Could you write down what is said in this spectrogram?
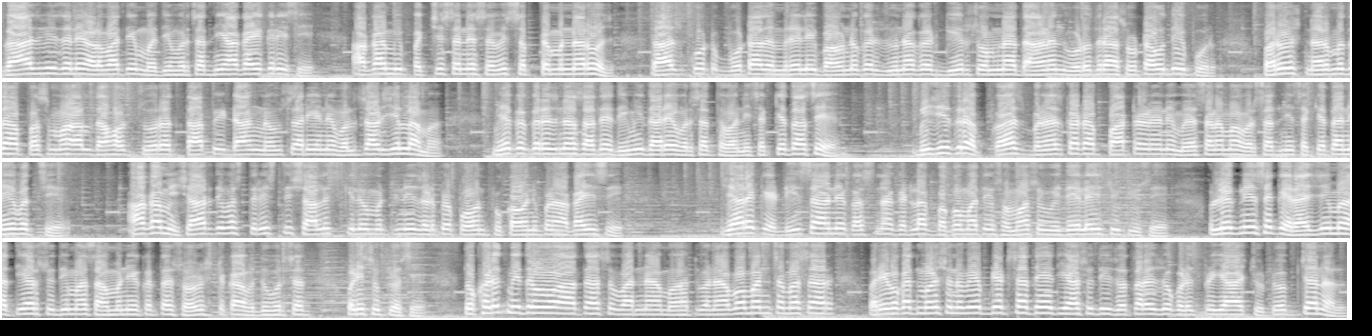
ગાજવીજ અને હળવાથી મધ્યમ વરસાદની આગાહી કરી છે. આગામી પચીસ અને છવ્વીસ સપ્ટેમ્બરના રોજ રાજકોટ, બોટાદ, અમરેલી, ભાવનગર, જૂનાગઢ, ગીર સોમનાથ, આણંદ, વડોદરા છોટાઉદેપુર ભરૂચ, નર્મદા, પસમહાલ, દાહોદ, સુરત, તાપી, ડાંગ, નવસારી અને વલસાડ જિલ્લામાં મેઘગરજના સાથે ધીમી ધારે વરસાદ થવાની શક્યતા છે. બીજી તરફ, કચ્છ, બનાસકાંઠા, પાટણ અને મહેસાણામાં વરસાદની શક્યતા નહીવત છે. આગામી ચાર દિવસ ત્રીસથી ચાલીસ કિલોમીટરની ઝડપે પવન ફૂંકાવાની પણ આગાહી છે. જ્યારે કે ડીસા અને કચ્છના કેટલાક ભાગોમાંથી ચોમાસું વિધેય લઈ ચૂક્યું છે. ઉલ્લેખનીય છે કે રાજ્યમાં અત્યાર સુધીમાં સામાન્ય કરતાં ચોવીસ ટકા વધુ વરસાદ પડી ચૂક્યો છે. તો ખેડૂત મિત્રો આ હતા સવારના મહત્વના હવામાન સમાચાર. ફરી વખત મળશું નવી અપડેટ સાથે. ત્યાં સુધી જોતા રહેજો ખેડૂત પ્રયાસ યુટ્યુબ ચેનલ.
